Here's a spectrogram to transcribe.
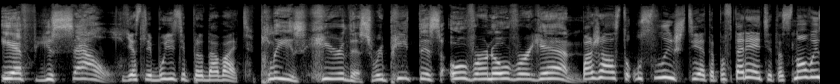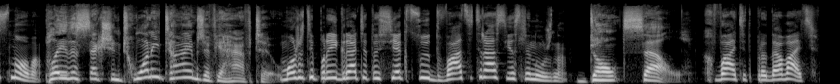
if you sell. если будете продавать. Please hear this. Repeat this over and over again. Пожалуйста, услышьте это, повторяйте это снова и снова. Play this section 20 times if you have to. Можете проиграть эту секцию 20 раз, если нужно. Don't sell. Хватит продавать.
